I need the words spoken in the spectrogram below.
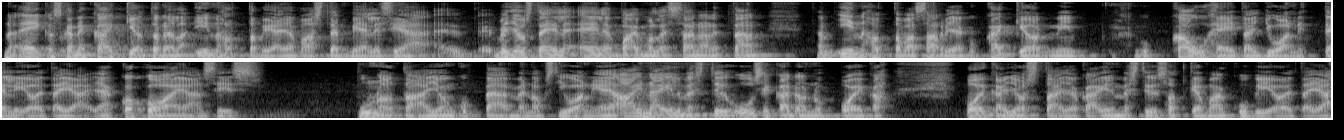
No ei, koska ne kaikki on todella inhottavia ja vastenmielisiä. Mä just eilen, eilen vaimolle sanoin, että tämä on, on inhottava sarja, kun kaikki on niin, niin kauheita juonittelijoita ja, ja koko ajan siis punotaan jonkun päämenoksi juonia. Ja aina ilmestyy uusi kadonnut poika, poika jostain, joka ilmestyy sotkemaan kuvioita ja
